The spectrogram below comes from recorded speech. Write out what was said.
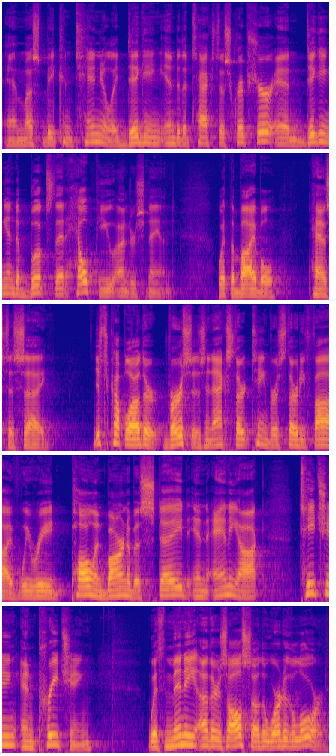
and must be continually digging into the text of Scripture and digging into books that help you understand what the Bible has to say. Just a couple other verses. In Acts 13, verse 35, we read Paul and Barnabas stayed in Antioch teaching and preaching with many others also the word of the Lord.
